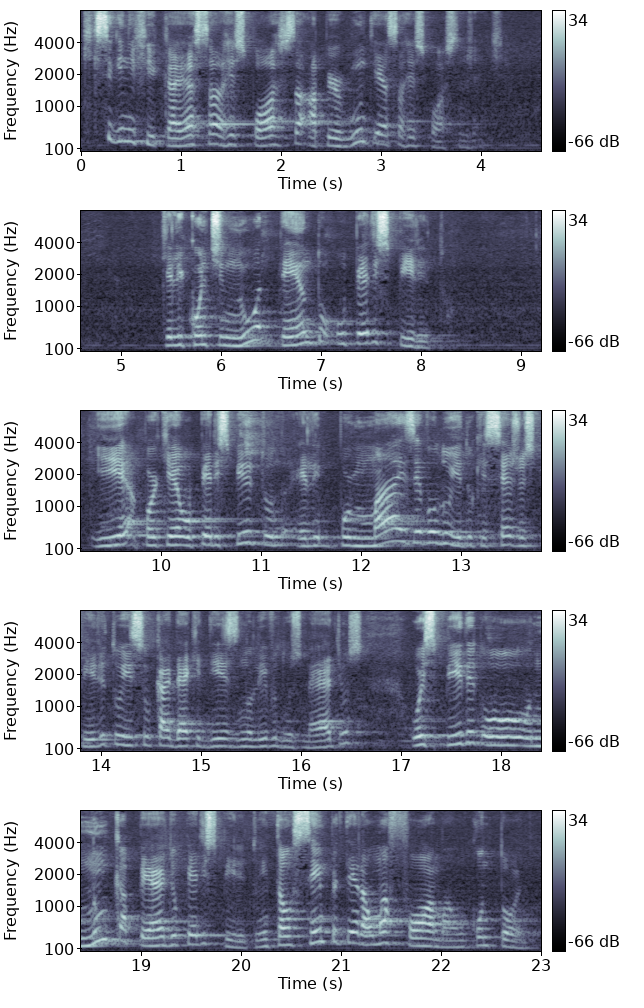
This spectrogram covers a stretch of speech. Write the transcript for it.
O que significa essa resposta, a pergunta e essa resposta, gente? Que ele continua tendo o perispírito. E porque o perispírito, ele por mais evoluído que seja o espírito, isso Kardec diz no livro dos médios, o espírito o, nunca perde o perispírito. Então sempre terá uma forma, um contorno.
